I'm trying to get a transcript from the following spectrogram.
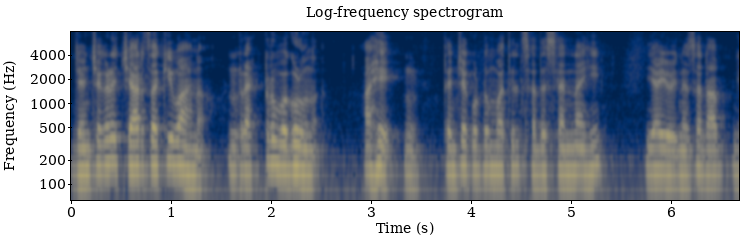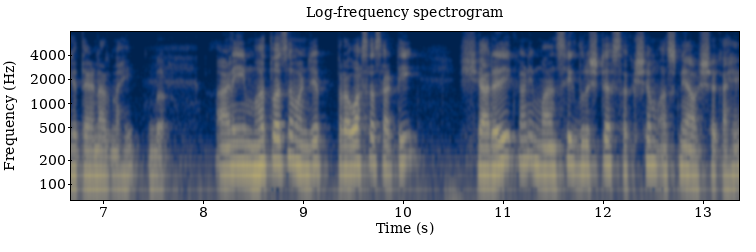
ज्यांच्याकडे चारचाकी वाहनं. ट्रॅक्टर वगळून आहे. त्यांच्या कुटुंबातील सदस्यांनाही या योजनेचा लाभ घेता येणार नाही आणि महत्त्वाचं म्हणजे प्रवासासाठी शारीरिक आणि मानसिकदृष्ट्या सक्षम असणे आवश्यक आहे.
